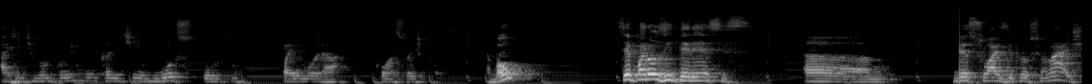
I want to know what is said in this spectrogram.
A gente montou um cantinho gostoso para ele morar com a sua esposa. Tá bom? Separou os interesses uh, pessoais e profissionais?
